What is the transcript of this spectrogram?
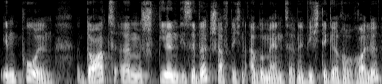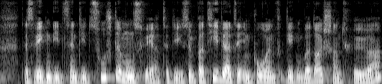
in Polen. Dort ähm, spielen diese wirtschaftlichen Argumente eine wichtigere Rolle. Deswegen die, sind die Zustimmungswerte, die Sympathiewerte in Polen gegenüber Deutschland höher,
